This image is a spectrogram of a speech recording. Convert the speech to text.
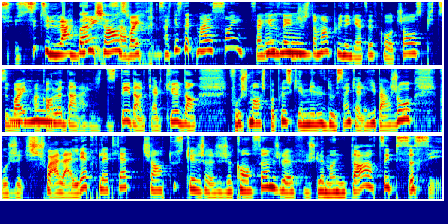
tu- si tu l'atteins, Bonne chance. ça va être, ça risque d'être malsain. Ça risque d'être justement plus négatif qu'autre chose. Puis tu vas être encore là dans la rigidité, dans le calcul, dans faut que je mange pas plus que 1200 calories par jour. Faut que je, je sois à la lettre, lettre, lettre. Genre tout ce que je, je consomme, je le, je le monitor. Tu sais, puis ça c'est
